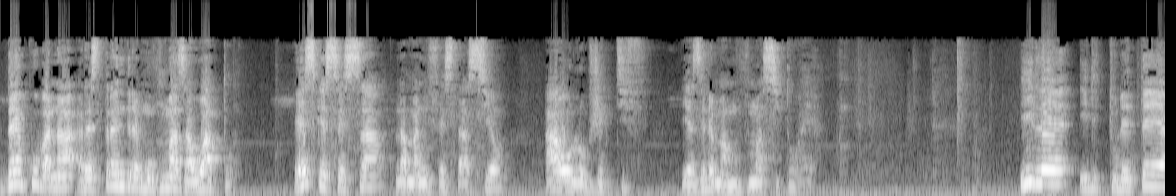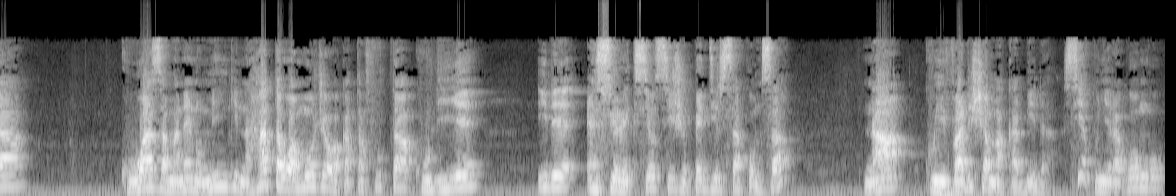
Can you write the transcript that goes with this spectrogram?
Denku bana restreindre mouvement za watu. Est-ce c'est ça la manifestation au l'objectif ya zile ma mouvement citoyen? Ile ilituletea kuwaza maneno mingi na hata wamoja wakatafuta kulie ile insurrection si je peux dire ça comme ça na kuivalisha makabila. Si ya kunyiragongo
